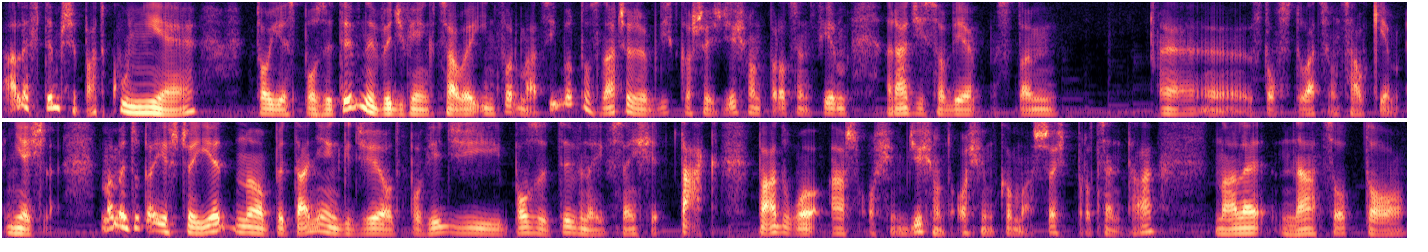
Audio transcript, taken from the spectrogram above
ale w tym przypadku nie. To jest pozytywny wydźwięk całej informacji, bo to znaczy, że blisko 60% firm radzi sobie z tym e, z tą sytuacją całkiem nieźle. Mamy tutaj jeszcze jedno pytanie, gdzie odpowiedzi pozytywnej, w sensie tak, padło aż 88,6%, no ale na co to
